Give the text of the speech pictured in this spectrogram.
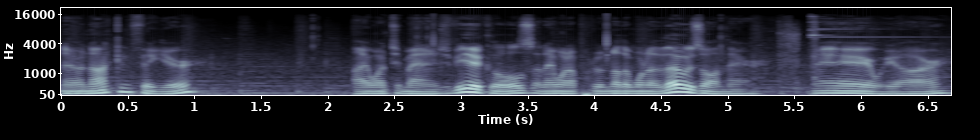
No, not configure. I want to manage vehicles, and I want to put another one of those on there. There we are.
